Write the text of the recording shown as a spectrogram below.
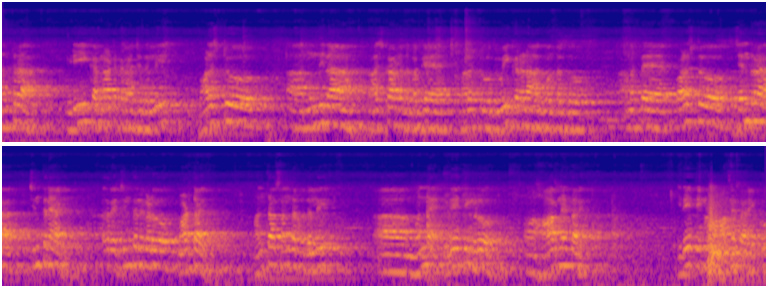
ನಂತರ ಇಡೀ ಕರ್ನಾಟಕ ರಾಜ್ಯದಲ್ಲಿ ಬಹಳಷ್ಟು ಮುಂದಿನ ರಾಜಕಾರಣದ ಬಗ್ಗೆ ಬಹಳಷ್ಟು ಧ್ರುವೀಕರಣ ಆಗುವಂಥದ್ದು ಮತ್ತು ಬಹಳಷ್ಟು ಜನರ ಚಿಂತನೆ ಆಗಿದೆ. ಆದರೆ ಚಿಂತನೆಗಳು ಮಾಡ್ತಾ ಇತ್ತು ಅಂಥ ಸಂದರ್ಭದಲ್ಲಿ ಮೊನ್ನೆ ಇದೇ ತಿಂಗಳು ಆರನೇ ತಾರೀಕು. ಇದೇ ತಿಂಗಳು ಆರನೇ ತಾರೀಕು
